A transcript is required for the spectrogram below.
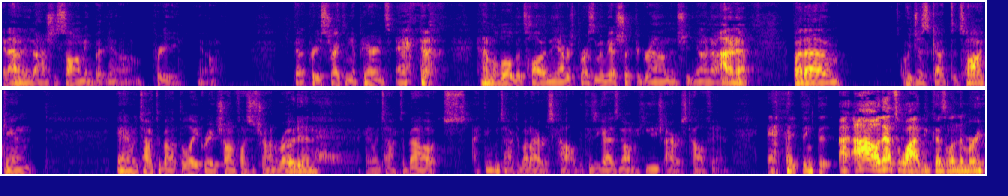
And I don't even know how she saw me, but, you know, I'm pretty, you know, got a pretty striking appearance. And, uh, and I'm a little bit taller than the average person. Maybe I shook the ground and she, I don't know. I don't know. But um, we just got to talking. And we talked about the late, great Shawn Flexatron Rhoden. And we talked about, I think we talked about Iris Kyle because you guys know I'm a huge Iris Kyle fan. And I think that, I, oh, that's why, because Linda Murray,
